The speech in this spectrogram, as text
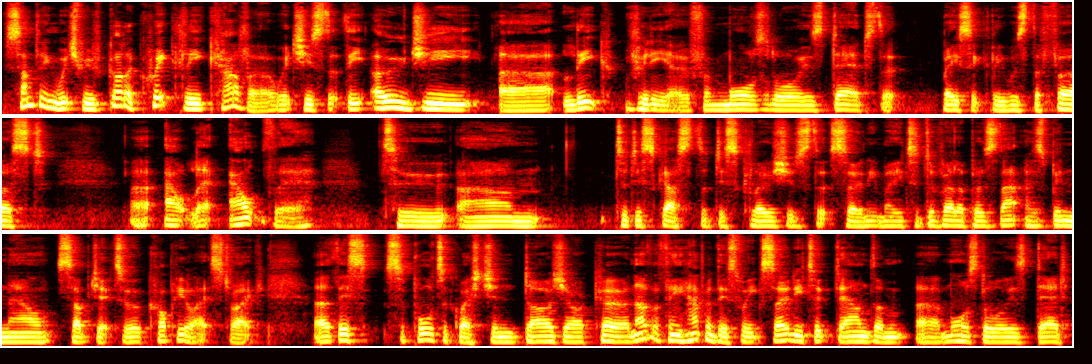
something which we've got to quickly cover, which is that the OG uh, leak video from Moore's Law is Dead that basically was the first uh, outlet out there to um, to discuss the disclosures that Sony made to developers. That has been now subject to a copyright strike. Uh, this supporter question, Darjar Ko. Another thing happened this week. Sony took down the uh, Moore's Law is Dead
